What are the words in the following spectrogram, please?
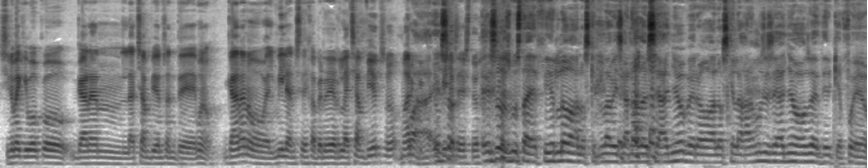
Si no me equivoco, ganan la Champions ante. Bueno, ganan o el Milan se deja perder la Champions, ¿no? Mark, Buah, ¿qué eso, de esto? Eso os gusta decirlo a los que no lo habéis ganado ese año, pero a los que la ganamos ese año vamos a decir que fue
